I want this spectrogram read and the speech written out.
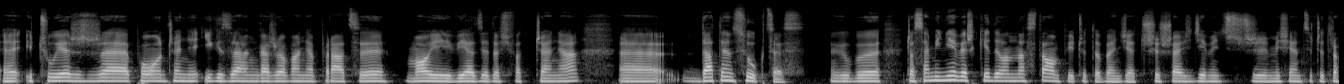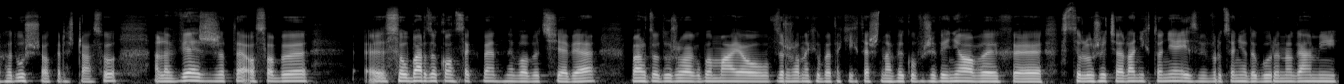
e, i czujesz, że połączenie ich zaangażowania pracy, mojej wiedzy, doświadczenia e, da ten sukces. Jakby czasami nie wiesz, kiedy on nastąpi, czy to będzie 3, 6, 9 3 miesięcy, czy trochę dłuższy okres czasu, ale wiesz, że te osoby e, są bardzo konsekwentne wobec siebie, bardzo dużo jakby mają wdrożonych chyba takich też nawyków żywieniowych, e, stylu życia. Dla nich to nie jest wywrócenie do góry nogami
